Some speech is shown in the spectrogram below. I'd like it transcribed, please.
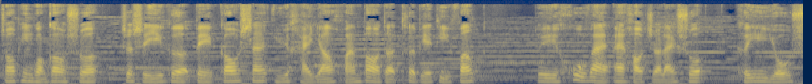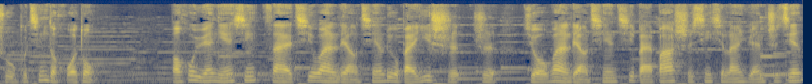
招聘广告说，这是一个被高山与海洋环抱的特别地方，对户外爱好者来说，可以有数不清的活动。保护员年薪在七万两千六百一十至九万两千七百八十新西兰元之间，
